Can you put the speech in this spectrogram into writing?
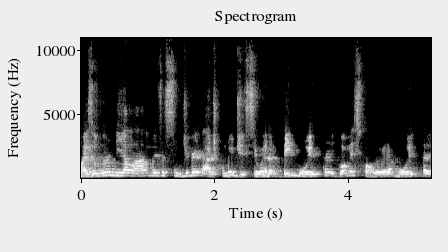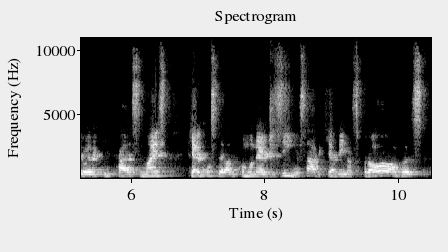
Mas eu dormia lá, mas assim, de verdade, como eu disse, eu era bem moita, igual na escola, eu era moita, eu era aquele cara assim mais que era considerado como nerdzinho, sabe? Que ia bem nas provas.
